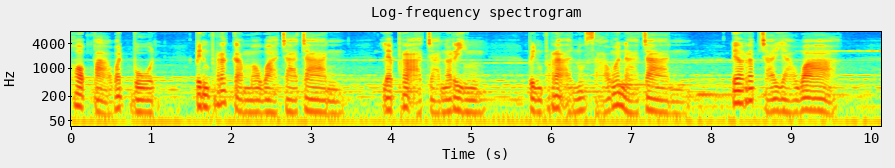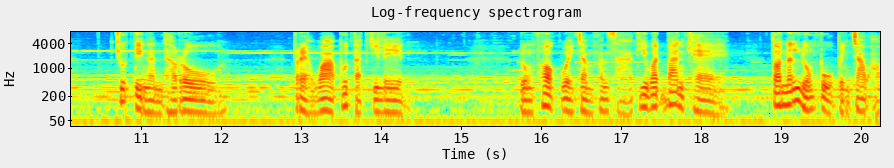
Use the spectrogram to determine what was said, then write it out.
พ่อป่าวัดโบสถ์เป็นพระกรรมวาจาจารย์ และพระอาจารย์ริง เป็นพระอนุสาวนาจารย์ ได้รับฉายาว่า ชุตินันทโร แปลว่าผู้ตัดกิเลสหลวงพ่อกวยจำพรรษาที่วัดบ้านแค ตอนนั้นหลวงปู่เป็นเจ้าอา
